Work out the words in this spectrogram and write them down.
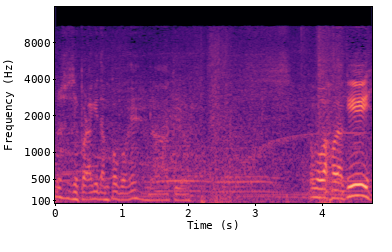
No sé si es por aquí tampoco, ¿eh? No, tío. ¿Cómo bajo de aquí?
